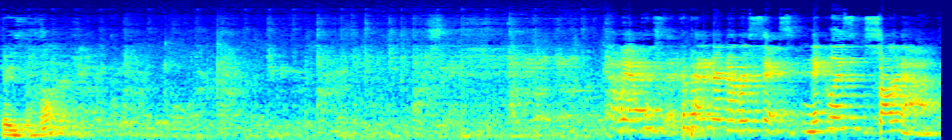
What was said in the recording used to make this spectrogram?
Face the front. we have competitor number six, Nicholas Sarda.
